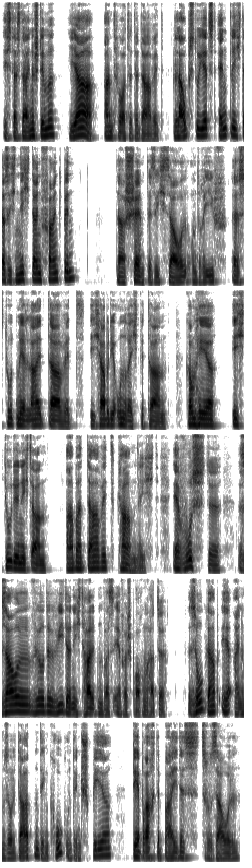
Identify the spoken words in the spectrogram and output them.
ist das deine Stimme? Ja, antwortete David. Glaubst du jetzt endlich, dass ich nicht dein Feind bin? Da schämte sich Saul und rief Es tut mir leid, David, ich habe dir Unrecht getan. Komm her, ich tu dir nichts an. Aber David kam nicht. Er wusste, Saul würde wieder nicht halten, was er versprochen hatte. So gab er einem Soldaten den Krug und den Speer, der brachte beides zu Saul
